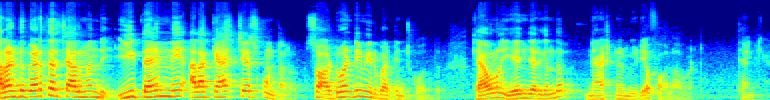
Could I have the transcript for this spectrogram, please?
అలాంటివి పెడతారు చాలామంది. ఈ టైంని అలా క్యాష్ చేసుకుంటారు. సో అటువంటివి మీరు పట్టించుకోవద్దు. కేవలం ఏం జరిగిందో నేషనల్ మీడియా ఫాలో అవ్వండి. Thank you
